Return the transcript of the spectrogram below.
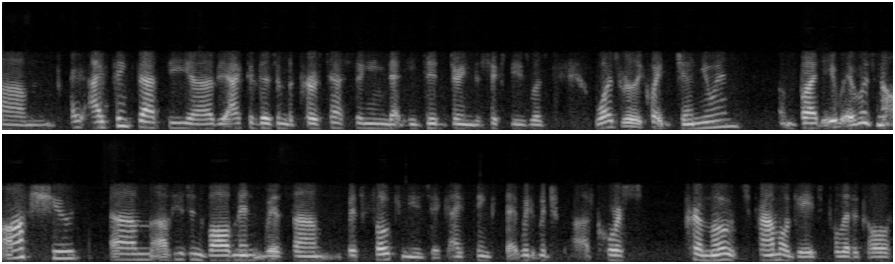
Um, I, I, think that the uh, the activism, the protest singing that he did during the '60s was was really quite genuine, but it, it was an offshoot um, of his involvement with um, with folk music. I think that which, which, of course promotes promulgates political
